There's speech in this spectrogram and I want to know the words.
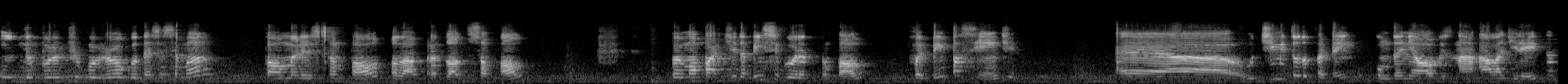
indo para o último jogo dessa semana, Palmeiras e São Paulo, falar para do lado do São Paulo. Foi uma partida bem segura do São Paulo, foi bem paciente. É, o time todo foi bem, com Daniel Alves na ala direita,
